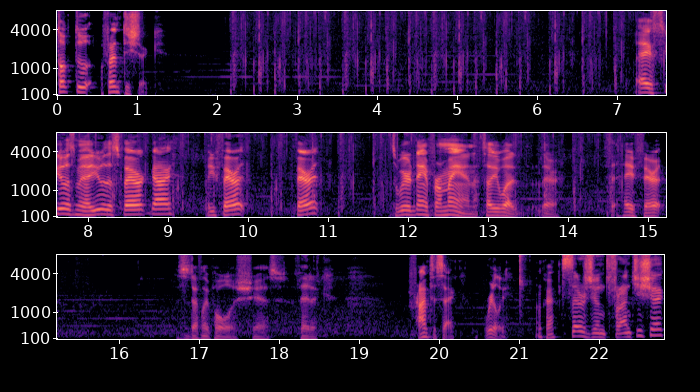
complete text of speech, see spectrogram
Talk to Frentišek. Hey, excuse me. Are you this ferret guy? Are you ferret? Ferret? It's a weird name for a man. I tell you what. There. F- hey, ferret. This is definitely Polish, yes. Fedek. Frantisek. Really? Okay. Sergeant Franciszek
